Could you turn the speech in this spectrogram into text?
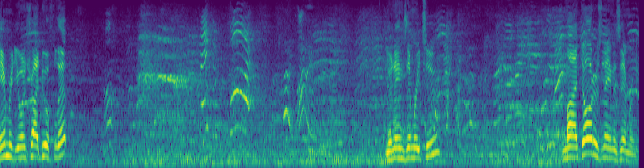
Emery, do you want to try to do a flip? Your name's Emery too? My daughter's name is Emery.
